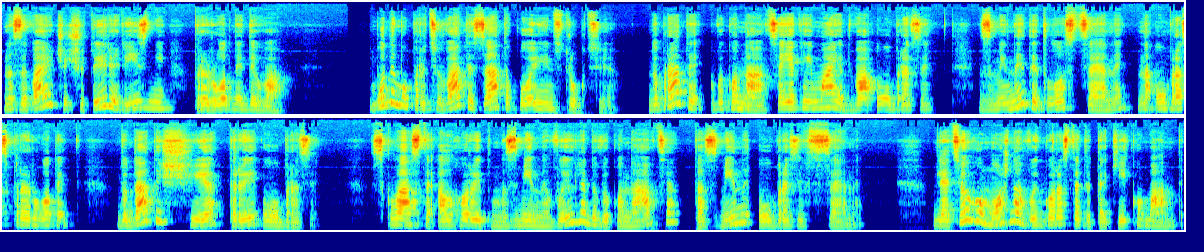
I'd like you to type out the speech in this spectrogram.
називаючи чотири різні природні дива. Будемо працювати за такою інструкцією. Добрати виконавця, який має два образи, змінити тло сцени на образ природи, додати ще три образи, скласти алгоритм зміни вигляду виконавця та зміни образів сцени. Для цього можна використати такі команди.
